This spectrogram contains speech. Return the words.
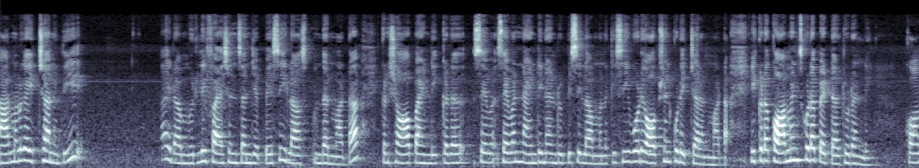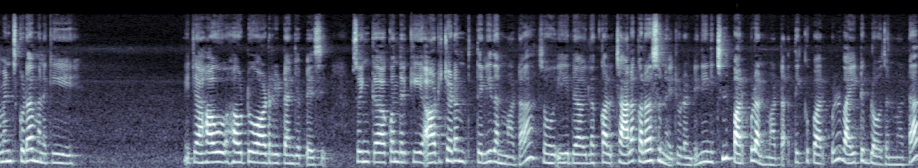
నార్మల్గా ఇచ్చాను ఇది. ఇలా మురళీ ఫ్యాషన్స్ అని చెప్పేసి ఇలా ఉందన్నమాట. ఇక్కడ షాప్ అండ్ ఇక్కడ seven seven ninety nine rupees ఇలా మనకి సిఓడి ఆప్షన్ కూడా ఇచ్చారనమాట ఇక్కడ కామెంట్స్ కూడా పెట్టారు చూడండి. కామెంట్స్ కూడా మనకి ఇట్లా how how to order it అని చెప్పేసి. సో ఇంకా కొందరికి ఆర్డర్ చేయడం తెలియదు అనమాట సో ఈ ఇలా కల- చాలా కలర్స్ ఉన్నాయి చూడండి. నేను ఇచ్చింది పర్పుల్ అనమాట థిక్ పర్పుల్ వైట్ బ్లౌజ్ అనమాట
